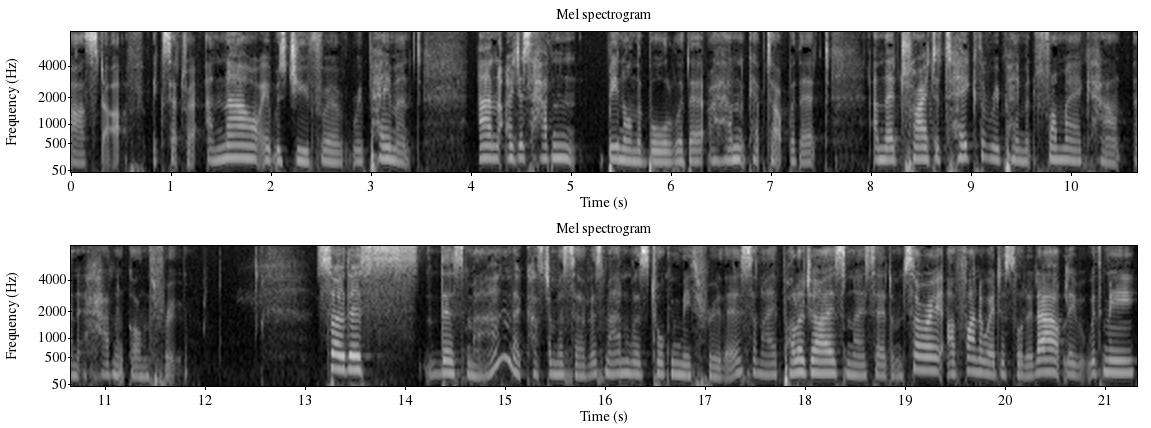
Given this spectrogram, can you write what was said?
our staff, etc. And now it was due for repayment. And I just hadn't been on the ball with it, I hadn't kept up with it and they'd tried to take the repayment from my account and it hadn't gone through. So this this man, the customer service man, was talking me through this, and I apologized and I said, "I'm sorry, I'll find a way to sort it out. Leave it with me."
